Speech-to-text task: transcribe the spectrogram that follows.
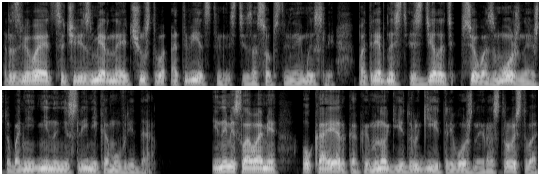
развивается чрезмерное чувство ответственности за собственные мысли, потребность сделать все возможное, чтобы они не нанесли никому вреда. Иными словами, ОКР, как и многие другие тревожные расстройства,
